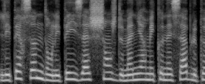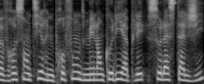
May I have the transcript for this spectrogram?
Les personnes dont les paysages changent de manière méconnaissable peuvent ressentir une profonde mélancolie appelée solastalgie,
